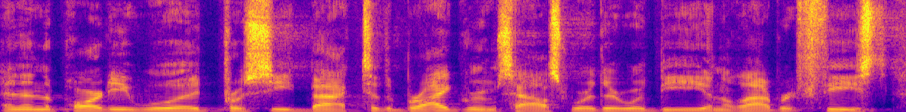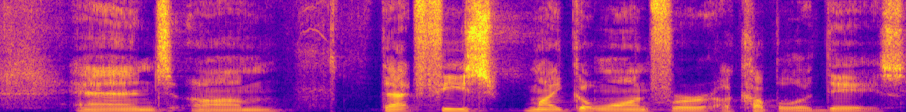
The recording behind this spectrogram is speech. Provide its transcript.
And then the party would proceed back to the bridegroom's house where there would be an elaborate feast. And um, that feast might go on for a couple of days.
